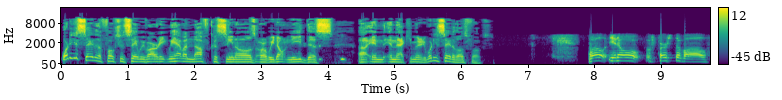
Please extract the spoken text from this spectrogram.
What do you say to the folks who say we've already we have enough casinos, or we don't need this uh, in in that community? What do you say to those folks? Well, you know, first of all,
